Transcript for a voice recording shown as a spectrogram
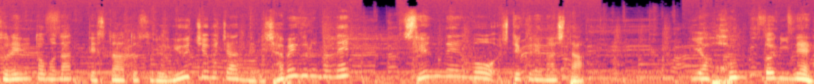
それに伴ってスタートする YouTube チャンネルしゃべぐるのね宣伝をしてくれました。いや本当にね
